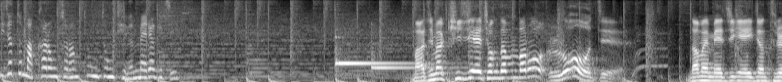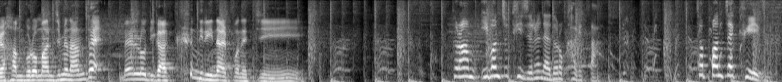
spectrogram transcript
디저트 마카롱처럼 통통 튀는 매력이지. 마지막 퀴즈의 정답은 바로 로즈. 남의 매직 에이전트를 함부로 만지면 안 돼. 멜로디가 큰일이 날 뻔했지. 그럼 이번 주 퀴즈를 내도록 하겠다. 첫 번째 퀴즈.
